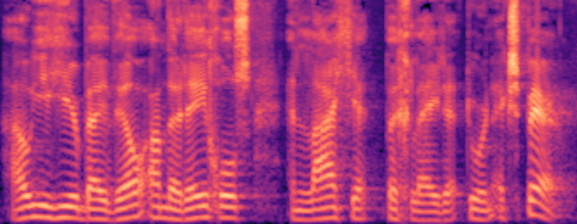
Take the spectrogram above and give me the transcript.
Hou je hierbij wel aan de regels en laat je begeleiden door een expert.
